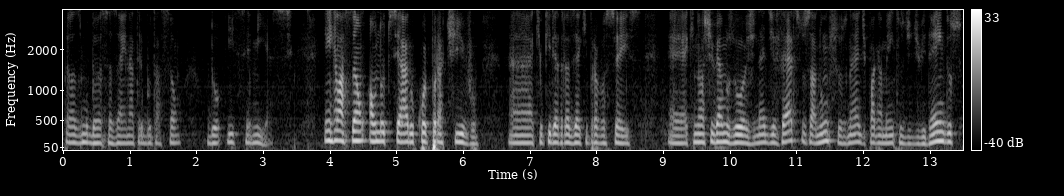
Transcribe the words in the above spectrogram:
pelas mudanças aí na tributação do ICMS. Em relação ao noticiário corporativo, uh, que eu queria trazer aqui para vocês, é, que nós tivemos hoje, né, diversos anúncios né, de pagamentos de dividendos,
